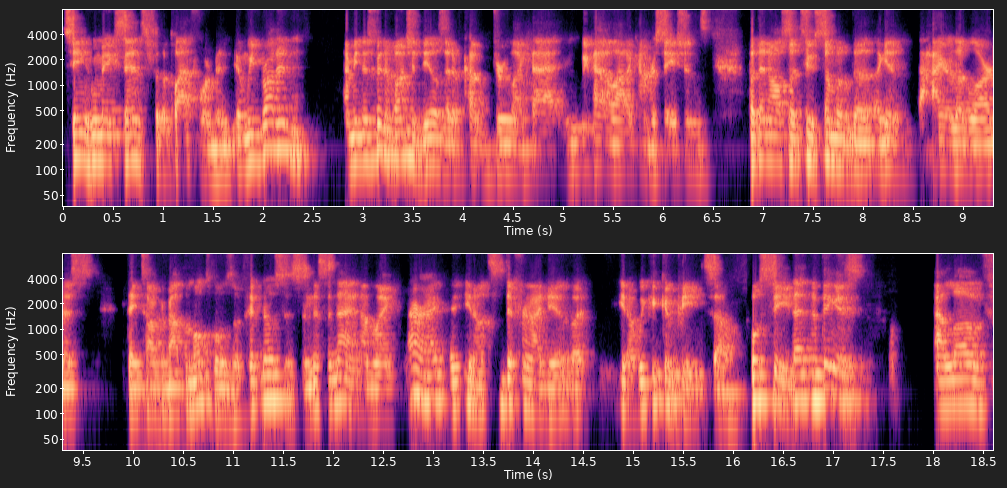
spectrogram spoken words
seeing who makes sense for the platform. And, and we brought in. I mean, there's been a bunch of deals that have come through like that. We've had a lot of conversations, but then also to some of the again the higher level artists they talk about the multiples of Hipgnosis and this and that. And I'm like, all right, you know, it's a different idea, but you know we could compete. So we'll see. That the thing is, I love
